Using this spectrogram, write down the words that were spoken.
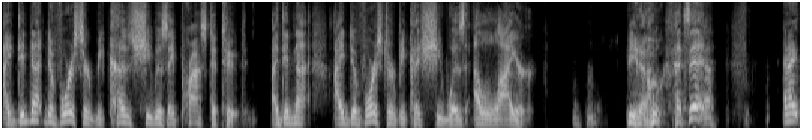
I did not divorce her because she was a prostitute. I did not. I divorced her because she was a liar. Mm-hmm. You know, that's it. Yeah. And I,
